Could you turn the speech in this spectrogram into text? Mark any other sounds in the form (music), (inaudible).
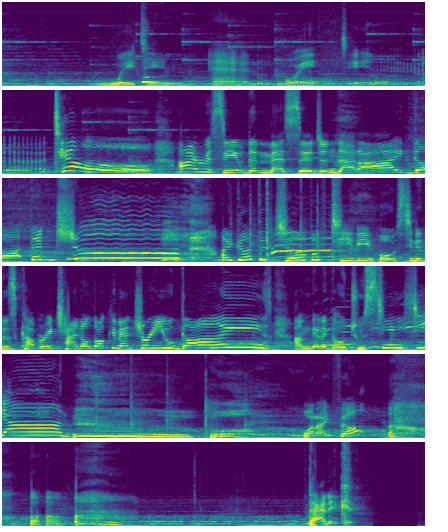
waiting and waiting uh, till I received the message and that I got the job. I got the job of TV hosting a Discovery Channel documentary, you guys. I'm gonna go to Xinjiang. (gasps) what I felt? (laughs) Panic.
